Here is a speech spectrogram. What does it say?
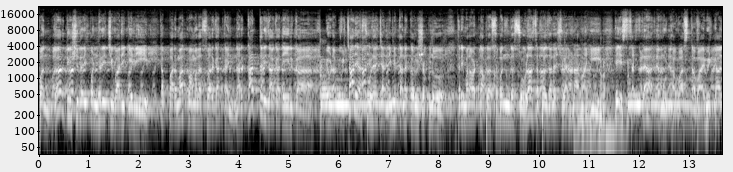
पण दर दिवशी जरी पंढरीची वारी केली तर परमात्मा मला स्वर्गात काही नरकात तरी जागा देईल का? एवढा विचार या सोहळ्याच्या निमित्तानं करू शकलो तरी मला वाटतं आपला संबंध सोहळा सफल झाल्याशिवाय राहणार नाही. हे सगळ्यात मोठं वास्तव आहे विठ्ठल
